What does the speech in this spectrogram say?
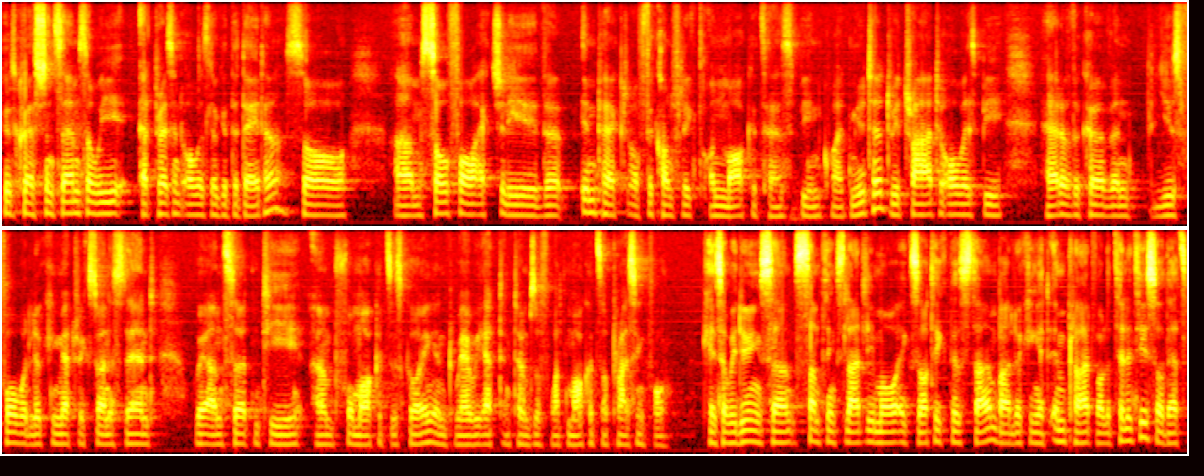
Good question, Sam. So we at Prescient always look at the data. So um, so far, actually, the impact of the conflict on markets has been quite muted. We try to always be ahead of the curve and use forward-looking metrics to understand where uncertainty um, for markets is going and where we're at in terms of what markets are pricing for. Okay, so we're doing some, something slightly more exotic this time by looking at implied volatility. So that's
